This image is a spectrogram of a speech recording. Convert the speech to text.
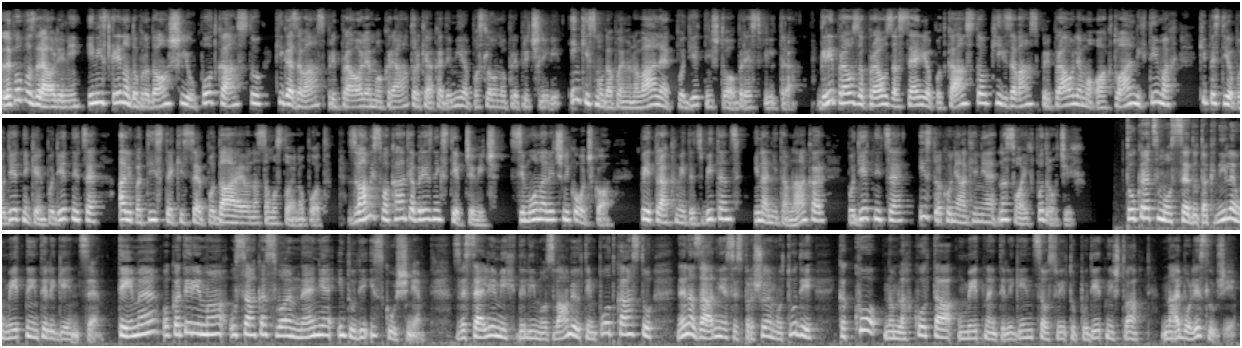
Lepo pozdravljeni in iskreno dobrodošli v podkastu, ki ga za vas pripravljamo ustvarjalke Akademije Poslovno Prepričljivi in ki smo ga poimenovali Podjetništvo brez filtra. Gre pravzaprav za serijo podkastov, ki jih za vas pripravljamo o aktualnih temah, ki pestijo podjetnike in podjetnice ali pa tiste, ki se podajajo na samostojno pot. Z vami smo Katja Breznik Stepčevič, Simona Lečnik Očko, Petra Kmetec Bitenc in Anita Mlakar, podjetnice in strokovnjakinje na svojih področjih. Tokrat smo se dotaknili umetne inteligence, teme, o kateri ima vsaka svoje mnenje in tudi izkušnje. Z veseljem jih delimo z vami v tem podkastu, ne nazadnje se sprašujemo tudi, kako nam lahko ta umetna inteligenca v svetu podjetništva najbolje služi.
